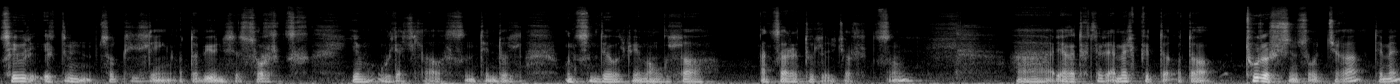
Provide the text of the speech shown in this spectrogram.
цэвэр эрдэм судлалын одоо биеинээсээ суралцах юм үйл ажиллагаа болсон. Тэнд бол үндсэндээ бол би Монголоо ганцаараа төлөөлж оролцсон. Аа яг тэгэхээр Америкт одоо төр оршин сууж байгаа тийм ээ.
